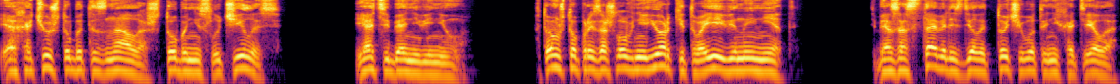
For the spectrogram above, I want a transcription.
«Я хочу, чтобы ты знала, что бы ни случилось, я тебя не виню. В том, что произошло в Нью-Йорке, твоей вины нет. Тебя заставили сделать то, чего ты не хотела,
